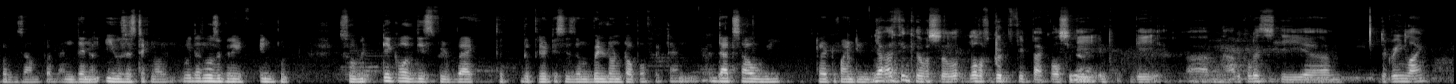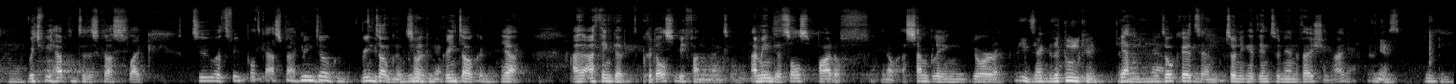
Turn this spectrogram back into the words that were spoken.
for example, and then uses technology. Well, that was a great input. So we take all this feedback, the, the criticism, build on top of it, and that's how we try to find it. yeah, I think there was a lot of good feedback. Also, the the um, how do you call it the um, the green line, which we happened to discuss like two or three podcasts back. Green token. Green token, sorry, green token. Yeah, I, I think that could also be fundamental. I mean, that's also part of you know assembling your Exactly, the toolkit. The yeah, whole- your toolkit and turning it into an innovation, right? Yes, totally.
